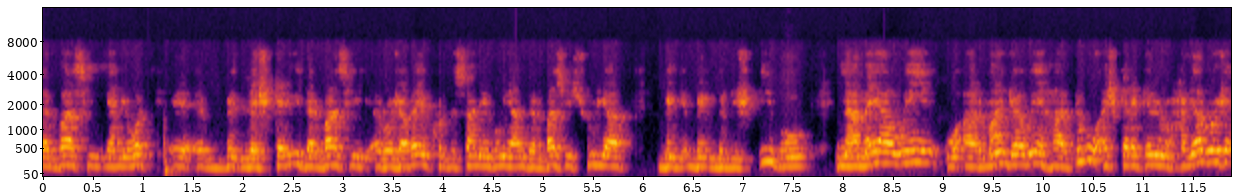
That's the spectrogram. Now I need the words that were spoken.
دەرباسی یعنی وەک لەشکری دەرباسی ڕۆژاوای کوردستانی بوویان دەرباسی سووریا بریشتی بوو نامەیە وێ و ئارمانجا وێ هاتبوو ئەشکەرەکردن و حیا ڕۆژە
